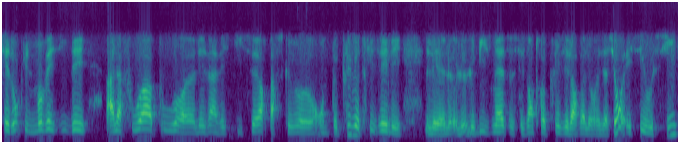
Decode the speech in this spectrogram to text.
C'est donc une mauvaise idée à la fois pour les investisseurs parce qu'on ne peut plus maîtriser les, le, le, business de ces entreprises et leur valorisation, et c'est aussi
